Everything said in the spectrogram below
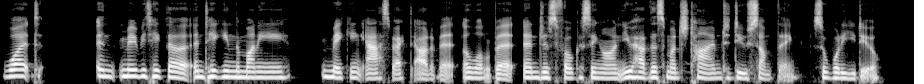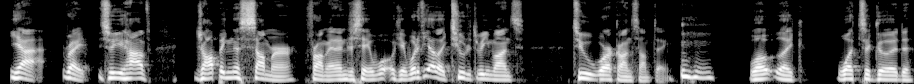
what and maybe take the and taking the money making aspect out of it a little bit and just focusing on you have this much time to do something. So what do you do? Yeah, right. So you have dropping the summer from it and just say, well, okay, what if you had like two to three months to work on something? Mhm. Well, like, what's a good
